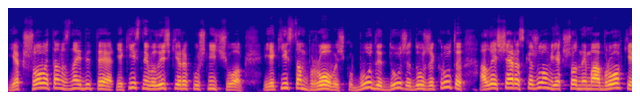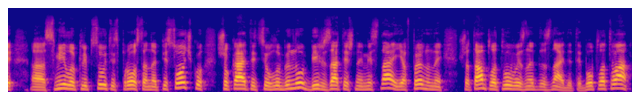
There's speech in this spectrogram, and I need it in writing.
Якщо ви там знайдете якийсь невеличкий ракушнічок, якийсь там бровочку, буде дуже-дуже круто. Але ще раз кажу вам, якщо нема бровки, сміло кліпсуйтесь просто на пісочку, шукайте цю глибину, більш затишне міста, і я впевнений, що там плотву ви знайдете. Бо плотва.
